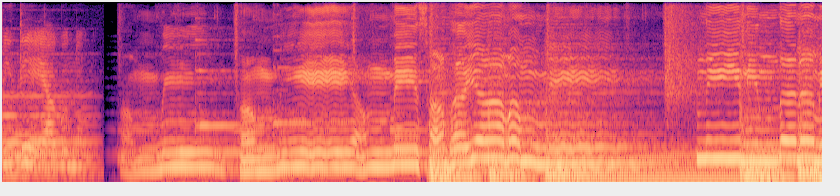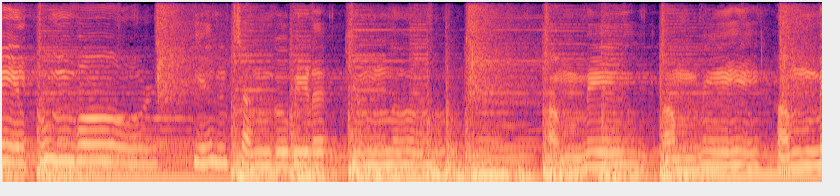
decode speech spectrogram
വിധേയയാകുന്നു. അമ്മേ അമ്മേ അമ്മേ സഭയാമമ്മേ. നീ നിന്ദനമേൽക്കുമ്പോൾ എൻ ചങ്കുപിടയ്ക്കുന്നു അമ്മേ അമ്മേ അമ്മേ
